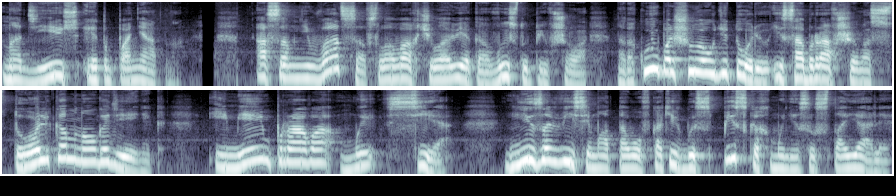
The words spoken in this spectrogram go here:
Надеюсь, это понятно. А сомневаться в словах человека, выступившего на такую большую аудиторию и собравшего столько много денег, имеем право мы все – независимо от того, в каких бы списках мы не состояли,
